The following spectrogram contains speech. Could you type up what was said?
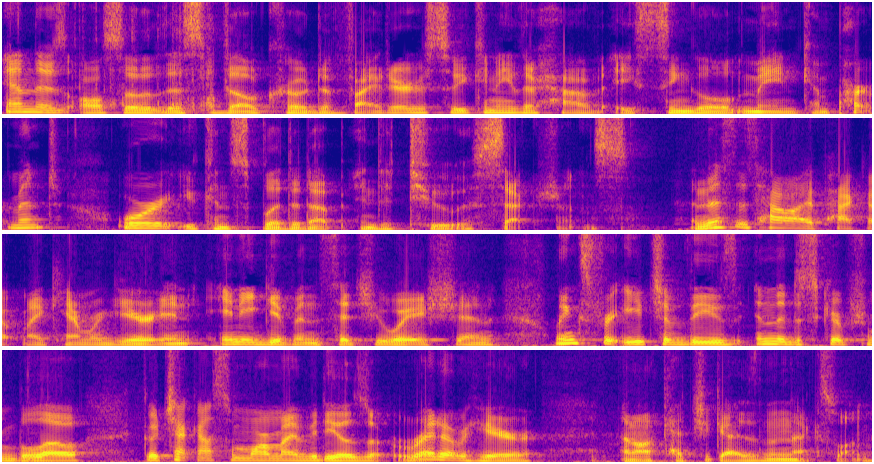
And there's also this Velcro divider, so you can either have a single main compartment or you can split it up into two sections. And this is how I pack up my camera gear in any given situation. Links for each of these in the description below. Go check out some more of my videos right over here, and I'll catch you guys in the next one.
